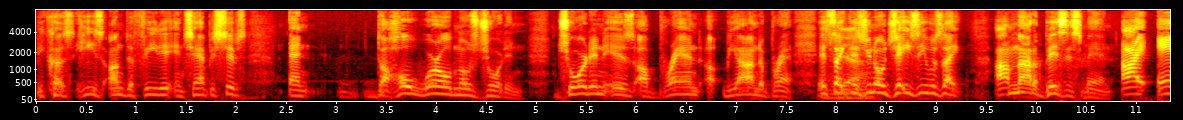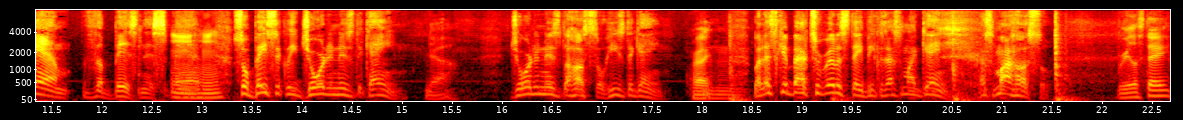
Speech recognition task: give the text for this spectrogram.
because he's undefeated in championships, and the whole world knows Jordan. Jordan is a brand uh, beyond a brand. It's like this, you know. Jay Z was like, "I'm not a businessman. I am the businessman." Mm-hmm. So basically, Jordan is the game. Yeah. Jordan is the hustle. He's the game. Right. But let's get back to real estate because that's my game. That's my hustle. Real estate.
